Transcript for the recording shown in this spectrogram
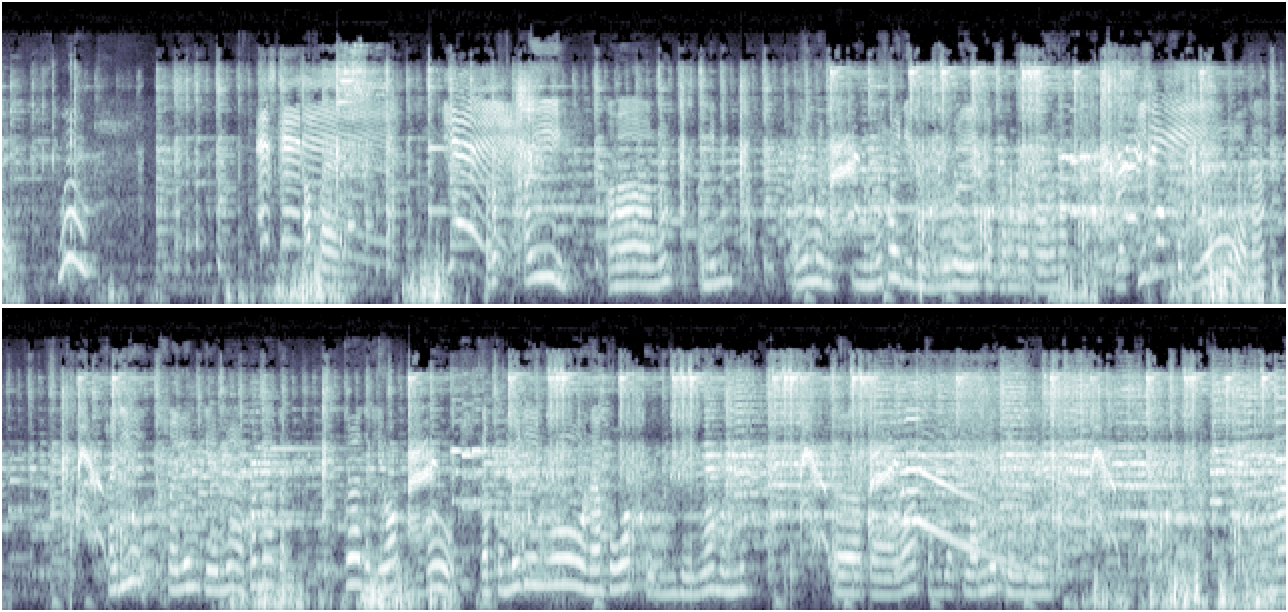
ยวู้อัพแรงแล้วก็ตีอ่าเนอะอันนี้อันนี้มันมันไม่ค่อยดีผมเลยตกลงมาเอานะครับอย่าคิดว่าผมโง่นะใครที่ เคยเล่นเกมเนี่ยก็น่าจะก็น่าจะคิดว่าผมโง่แต่ผมไม่ได้โง่นะ เพราะว่าผมเห็นว่ามันไม่เออแต่ว่าผมอยากลองเล่นเองดูเลยมา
